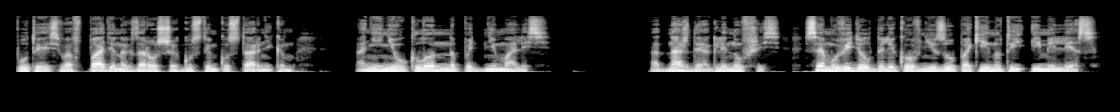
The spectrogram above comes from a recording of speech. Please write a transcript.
путаясь во впадинах, заросших густым кустарником, они неуклонно поднимались. Однажды, оглянувшись, Сэм увидел далеко внизу покинутый ими лес.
